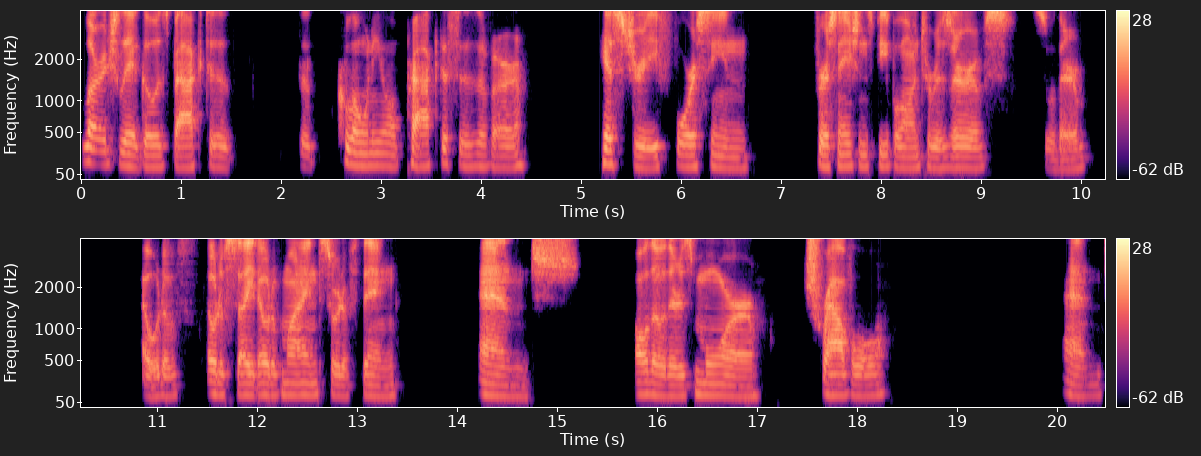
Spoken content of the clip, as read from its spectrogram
Largely, it goes back to colonial practices of our history, forcing First Nations people onto reserves, so they're out of out of sight, out of mind, sort of thing. And although there's more travel and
